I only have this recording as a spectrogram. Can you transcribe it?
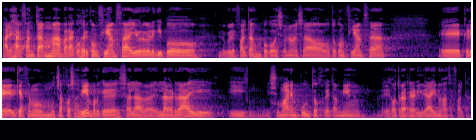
alejar fantasma, para coger confianza. Yo creo que el equipo lo que le falta es un poco eso, ¿no? Esa autoconfianza, eh, creer que hacemos muchas cosas bien, porque esa es la, verdad, y sumar en puntos que también es otra realidad y nos hace falta.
